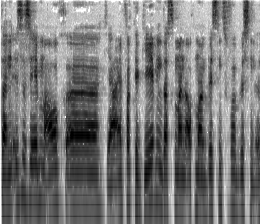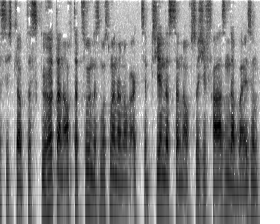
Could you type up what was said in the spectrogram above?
dann ist es eben auch äh, ja einfach gegeben, dass man auch mal ein bisschen zu verbissen ist. Ich glaube, das gehört dann auch dazu und das muss man dann auch akzeptieren, dass dann auch solche Phasen dabei sind.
